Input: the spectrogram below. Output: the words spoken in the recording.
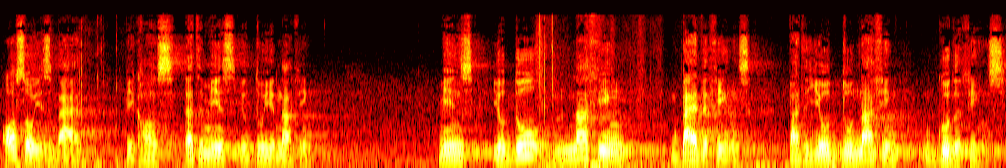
also is bad because that means you're doing nothing. Means you do nothing bad things, but you do nothing good things.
